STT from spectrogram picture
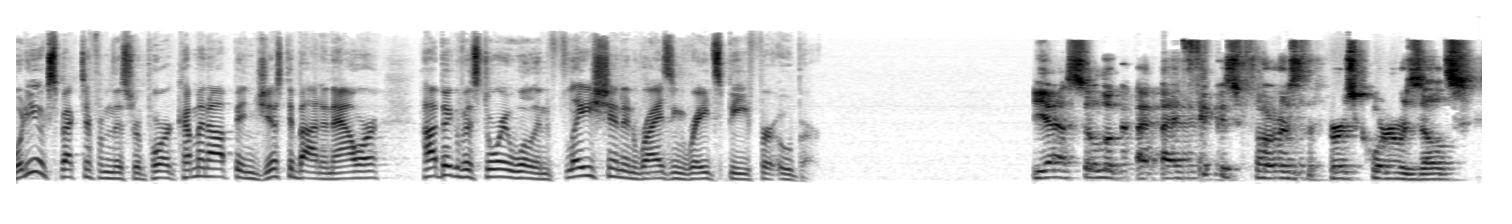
What are you expecting from this report coming up in just about an hour? How big of a story will inflation and rising rates be for Uber? Yeah, so look, I, I think as far as the first quarter results,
